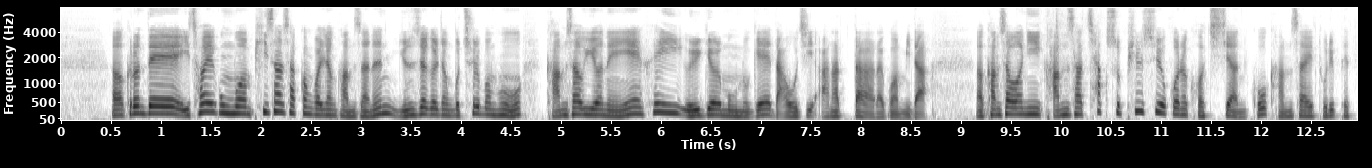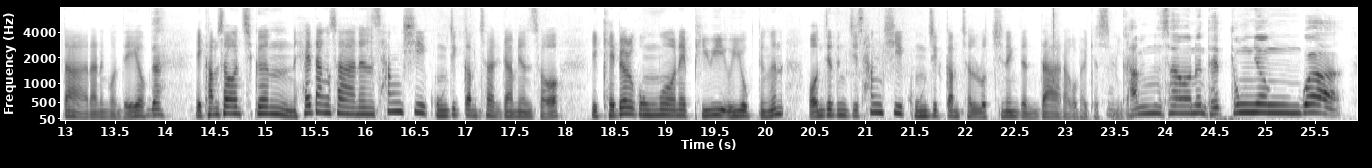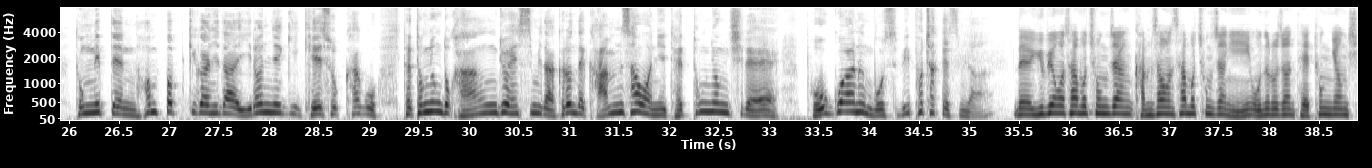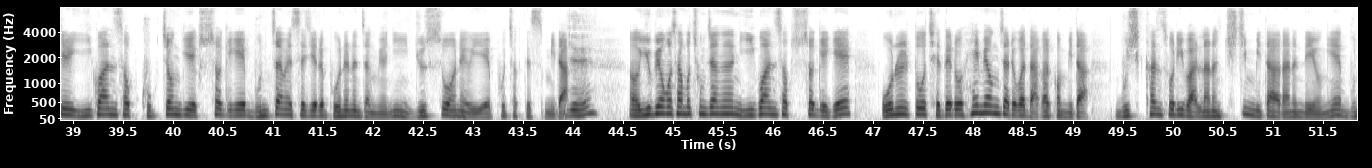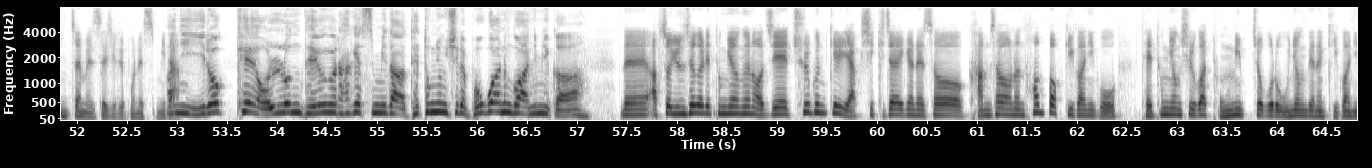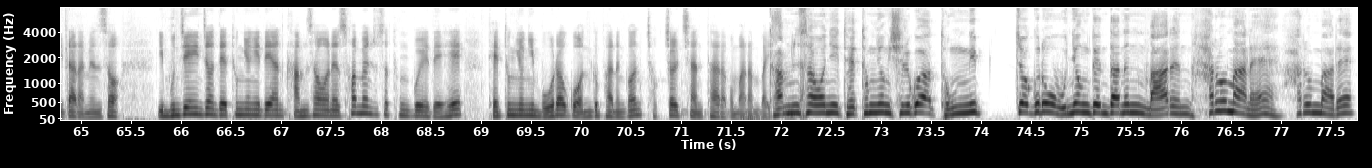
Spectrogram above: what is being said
어, 그런데 이 서해 공무원 피살 사건 관련 감사는 윤석열 정부 출범 후 감사위원회의 회의 의결 목록에 나오지 않았다라고 합니다. 어, 감사원이 감사 착수 필수 요건을 거치지 않고 감사에 돌입했다라는 건데요. 네. 이 감사원 측은 해당 사안은 상시 공직 감찰이라면서 이 개별 공무원의 비위 의혹 등은 언제든지 상시 공직 감찰로 진행된다라고 밝혔습니다. 감사원은 대통령과 독립된 헌법기관이다 이런 얘기 계속하고 대통령도 강조했습니다. 그런데 감사원이 대통령실에 보고하는 모습이 포착됐습니다. 네, 유병호 사무총장, 감사원 사무총장이 오늘 오전 대통령실 이관섭 국정기획수석에게 문자 메시지를 보내는 장면이 뉴스원에 의해 포착됐습니다. 예. 어, 유병호 사무총장은 이관섭 수석에게 오늘 또 제대로 해명 자료가 나갈 겁니다. 무식한 소리 말라는 취지입니다라는 내용의 문자 메시지를 보냈습니다. 아니 이렇게 언론 대응을 하겠습니다. 대통령실에 보고하는 거 아닙니까? 네, 앞서 윤석열 대통령은 어제 출근길 약식 기자회견에서 감사원은 헌법기관이고 대통령실과 독립적으로 운영되는 기관이다라면서 이 문재인 전 대통령에 대한 감사원의 서면조사 통보에 대해 대통령이 뭐라고 언급하는 건 적절치 않다라고 말한 바 있습니다. 감사원이 대통령실과 독립적으로 운영된다는 말은 하루 만에 하루 만에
